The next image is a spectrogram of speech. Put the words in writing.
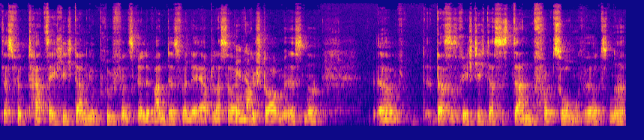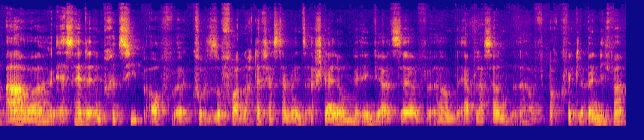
Das wird tatsächlich dann geprüft, wenn es relevant ist, wenn der Erblasser genau. gestorben ist. Ne? Ähm, das ist richtig, dass es dann vollzogen wird, ne? aber es hätte im Prinzip auch äh, sofort nach der Testamentserstellung, irgendwie als der äh, Erblasser äh, noch quicklebendig war,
